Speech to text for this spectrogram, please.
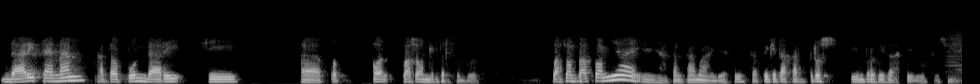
dari tenan ataupun dari si uh, tersebut platform-platformnya ya akan sama aja sih, tapi kita akan terus improvisasi itu semua.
